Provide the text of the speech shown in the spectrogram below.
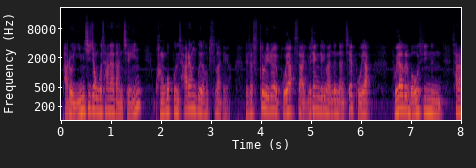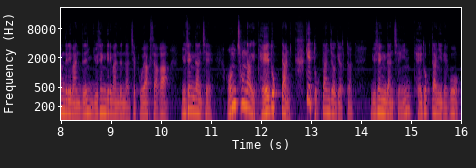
바로 임시정부 산하단체인 광복군 사령부에 흡수가 돼요. 그래서 스토리를 보약사, 유생들이 만든 단체 보약, 보약을 먹을 수 있는 사람들이 만든 유생들이 만든 단체 보약사가 유생단체 엄청나게 대독단, 크게 독단적이었던 유생단체인 대독단이 되고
